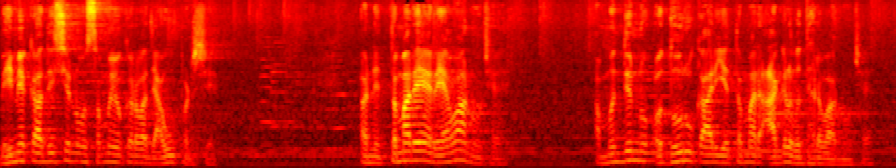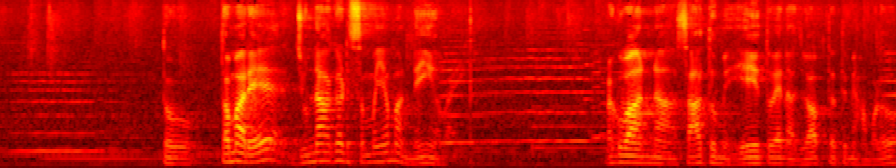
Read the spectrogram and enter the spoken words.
ભીમ એકાદશીનો સમયો કરવા જવું પડશે. અને તમારે રહેવાનું છે. આ મંદિરનું અધૂરું કાર્ય તમારે આગળ વધારવાનું છે. તો તમારે જુનાગઢ સમયમાં નહીં અવાય. ભગવાનના સાધુ મેં હે તો એના જવાબ તો તમે સાંભળો.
